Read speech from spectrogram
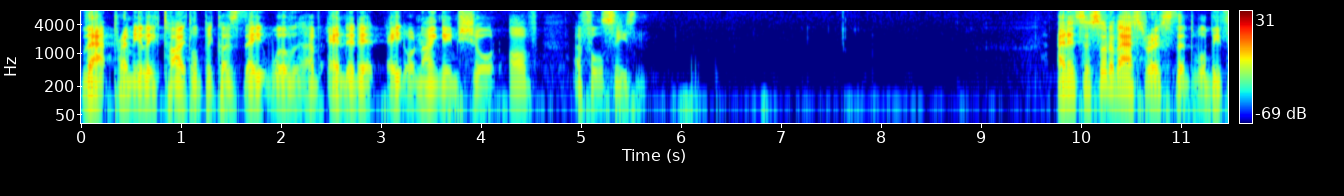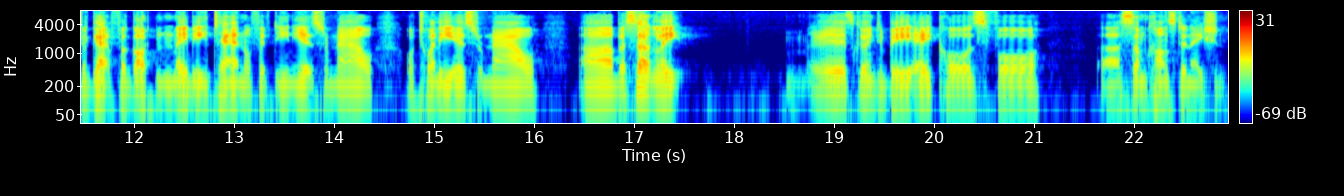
that Premier League title because they will have ended it eight or nine games short of a full season. And it's a sort of asterisk that will be forget forgotten maybe 10 or 15 years from now or 20 years from now. Uh, but certainly it's going to be a cause for uh, some consternation.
